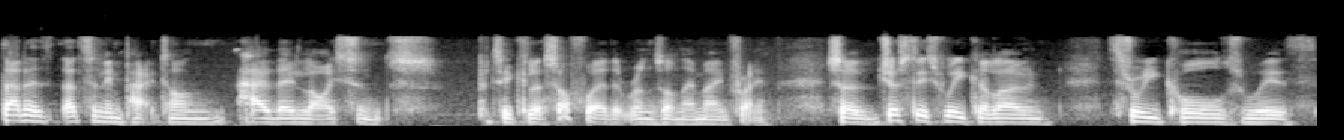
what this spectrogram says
that is that's an impact on how they license particular software that runs on their mainframe. So just this week alone, three calls with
